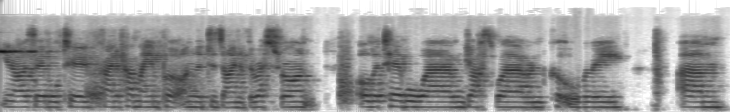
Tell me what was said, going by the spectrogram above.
you know I was able to kind of have my input on the design of the restaurant, all the tableware and glassware and cutlery. Um,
